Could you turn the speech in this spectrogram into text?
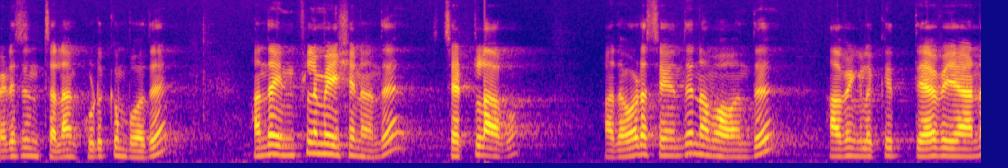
மெடிசின்ஸ் எல்லாம் கொடுக்கும்போது அந்த இன்ஃப்ளமேஷன் வந்து செட்டில் ஆகும். அதோடு சேர்ந்து நம்ம வந்து அவங்களுக்கு தேவையான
